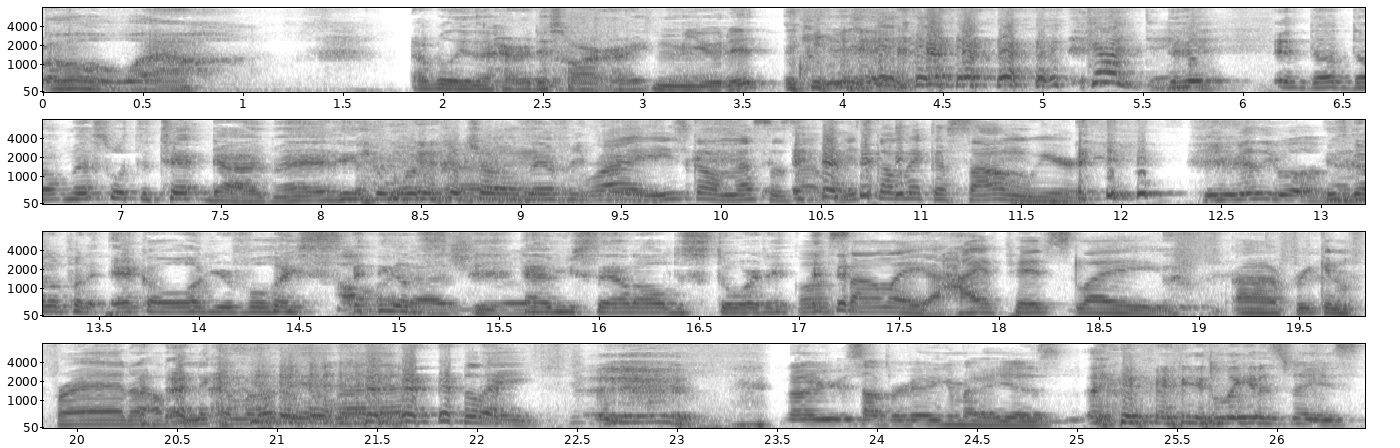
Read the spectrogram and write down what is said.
oh, wow. I believe that hurt his heart right there. Muted. God dang it! Don't, don't mess with the tech guy, man. He's the one who controls everything. Right, he's gonna mess us up. He's gonna make us sound weird. He really will. He's man. gonna put an echo on your voice. Oh my He's gonna gosh, he have you sound all distorted. Gonna sound like high pitched, like uh, freaking Fred off of Nickelodeon, bro. Like, No, you stop giving him ideas. Look at his face.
